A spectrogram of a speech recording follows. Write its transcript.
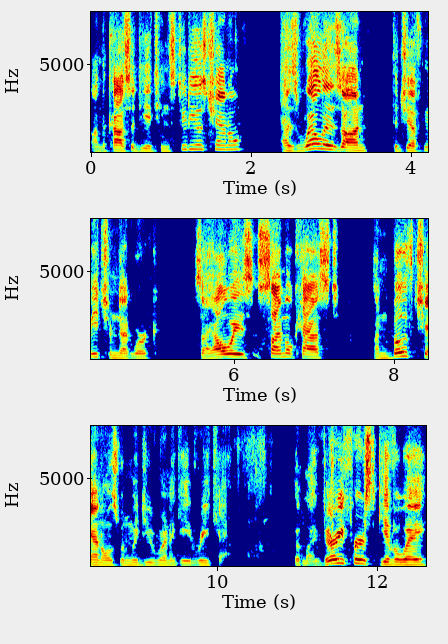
on the Casa D18 Studios channel, as well as on the Jeff Meacham Network. as I always simulcast on both channels when we do Renegade Recap. But my very first giveaway,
